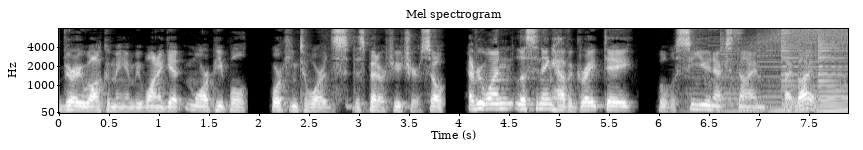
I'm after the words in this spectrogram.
very welcoming and we want to get more people working towards this better future. So, everyone listening, have a great day. We will see you next time. Bye bye.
